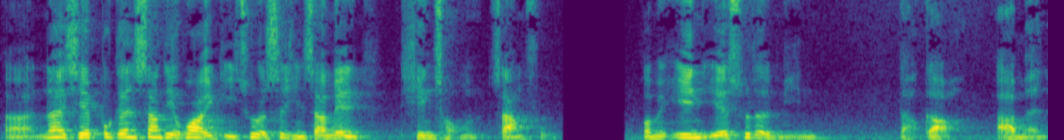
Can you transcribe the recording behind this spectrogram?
啊那些不跟上帝话语抵触的事情上面听从丈夫。我们因耶稣的名祷告，阿门。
